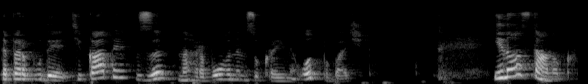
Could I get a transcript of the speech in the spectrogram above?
Тепер буде тікати з награбованим з України. От побачите. І наостанок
